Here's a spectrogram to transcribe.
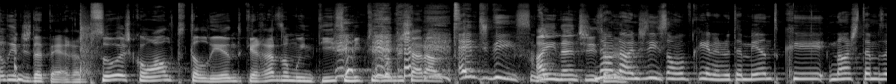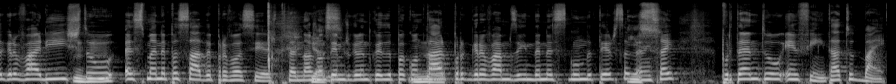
aliens da Terra. Pessoas com alto talento que arrasam muitíssimo e que precisam deixar out. Antes disso. Ah, ainda antes disso. Não, ok. não, antes disso, só um pequeno anotamento que nós estamos a gravar isto a semana passada para vocês. Portanto, nós não Uhum. Yes. temos grande coisa para contar Não. porque gravámos ainda na segunda, terça, já nem Isso. sei. Portanto, enfim, está tudo bem.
